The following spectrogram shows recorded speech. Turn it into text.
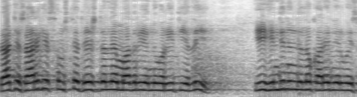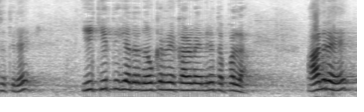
ರಾಜ್ಯ ಸಾರಿಗೆ ಸಂಸ್ಥೆ ದೇಶದಲ್ಲೇ ಮಾದರಿ ಎನ್ನುವ ರೀತಿಯಲ್ಲಿ ಈ ಹಿಂದಿನಿಂದಲೂ ಕಾರ್ಯನಿರ್ವಹಿಸುತ್ತಿದೆ. ಈ ಕೀರ್ತಿಗೆ ಅದರ ನೌಕರರೇ ಕಾರಣ ಎಂದರೆ ತಪ್ಪಲ್ಲ. ಆದರೆ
